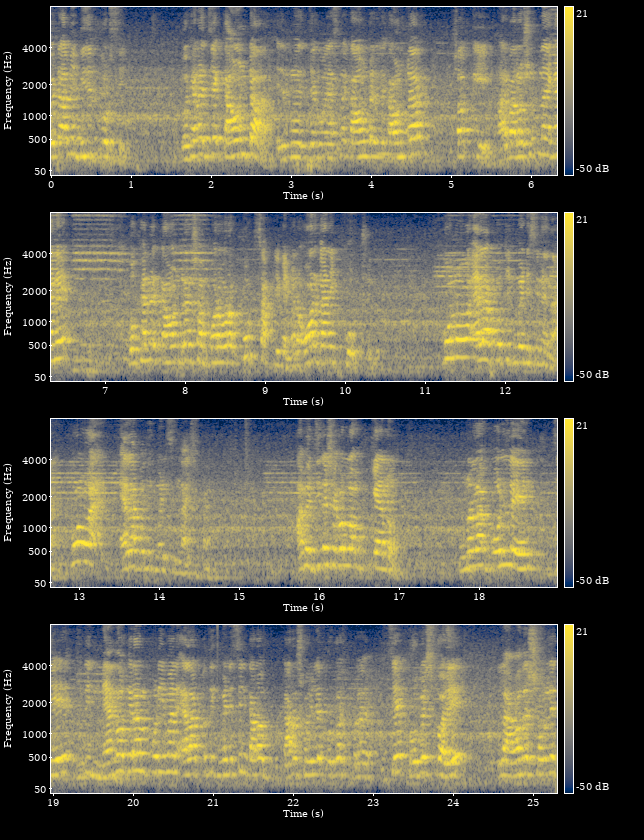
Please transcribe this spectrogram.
ওইটা আমি ভিজিট করছি। ওখানে যে কাউন্টার আছে কাউন্টার যে কাউন্টার সব কি? হারবাল ওষুধ না এখানে? ওখানে কাউন্টারে সব বড় বড় ফুড সাপ্লিমেন্ট মানে অর্গানিক ফুড শুধু। কোনো অ্যালোপ্যাথিক মেডিসিনে নাই। কোনো অ্যালোপ্যাথিক মেডিসিন নাই সেখানে। আমি জিজ্ঞাসা করলাম, কেন? ওনারা বললেন যে যদি ন্যানোগ্রাম পরিমাণ অ্যালোপ্যাথিক মেডিসিন কারও কারও শরীরে প্রবেশ মানে প্রবেশ করে, তাহলে আমাদের শরীরে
